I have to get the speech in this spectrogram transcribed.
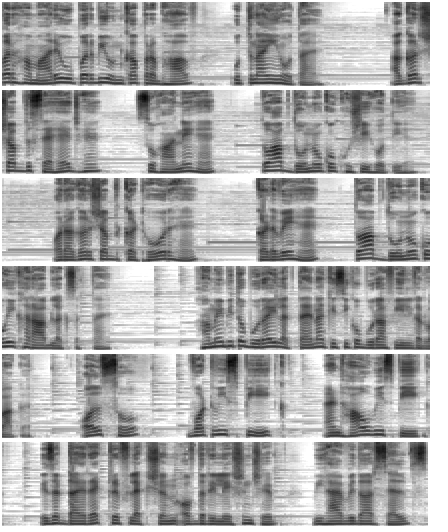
पर हमारे ऊपर भी उनका प्रभाव उतना ही होता है। अगर शब्द सहज हैं, सुहाने हैं तो आप दोनों को खुशी होती है। और अगर शब्द कठोर हैं, कड़वे हैं तो आप दोनों को ही खराब लग सकता है। हमें भी तो बुरा ही लगता है ना किसी को बुरा फील करवाकर। Also what we speak and how we speak is a direct reflection of the relationship we have with ourselves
